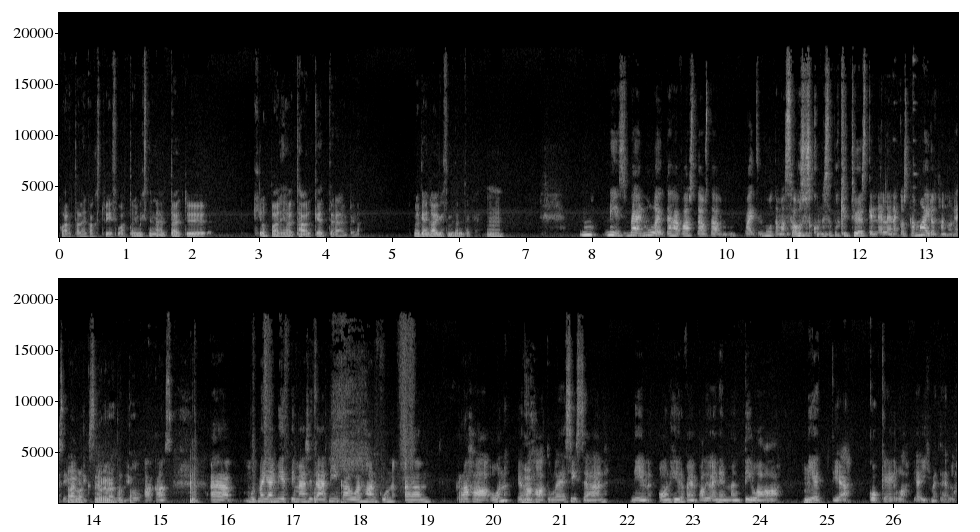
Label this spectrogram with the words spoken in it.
kvartaalinen 25 vuotta, niin miksi ne näyttäytyy kilpailijoita ketterämpinä? Melkein kaikessa, mitä ne tekee. Mm. Niin, siis mä en, mulla ei ole tähän vastausta, paitsi muutamassa osuuskunnassa toki työskennelleenä, koska maidothan on esimerkiksi Aivan, näin, niin kuin, kans. Äh, Mutta mä jäin miettimään sitä, että niin kauanhan kun ähm, rahaa on ja niin. rahaa tulee sisään, niin on hirveän paljon enemmän tilaa mm. miettiä, kokeilla ja ihmetellä.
